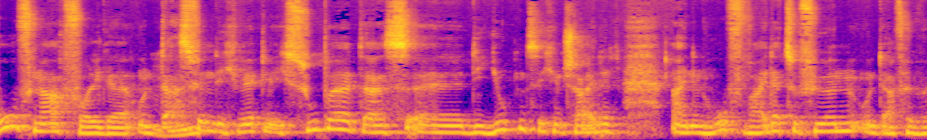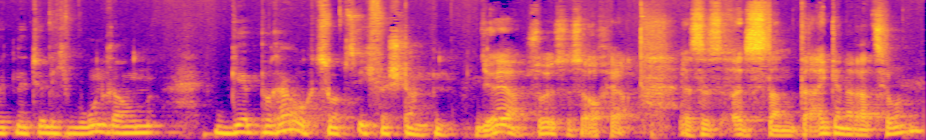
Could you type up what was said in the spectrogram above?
Hofnachfolger. Und das Mhm. finde ich wirklich super, dass äh, die Jugend sich entscheidet, einen Hof weiterzuführen. Und dafür wird natürlich Wohnraum gebraucht. So habe ich verstanden. Ja, ja, so ist es auch, ja. Es ist, es ist dann drei Generationen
